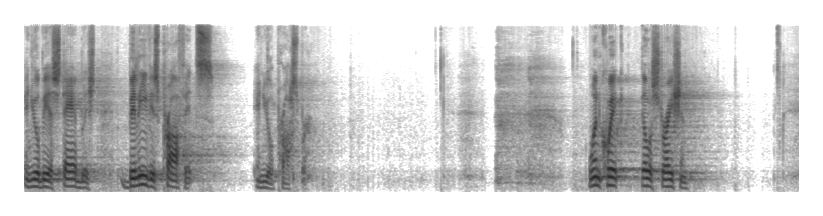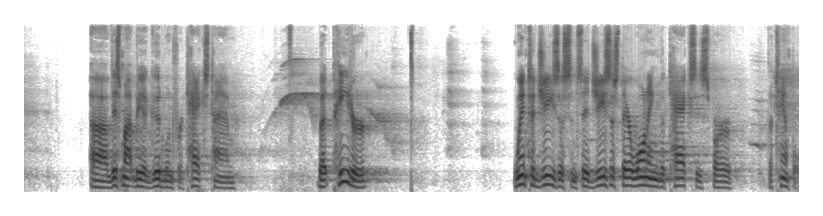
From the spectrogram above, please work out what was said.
and you'll be established. believe his prophets, and you'll prosper. One quick illustration. Uh, this might be a good one for tax time. But Peter went to Jesus and said, Jesus, they're wanting the taxes for the temple.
